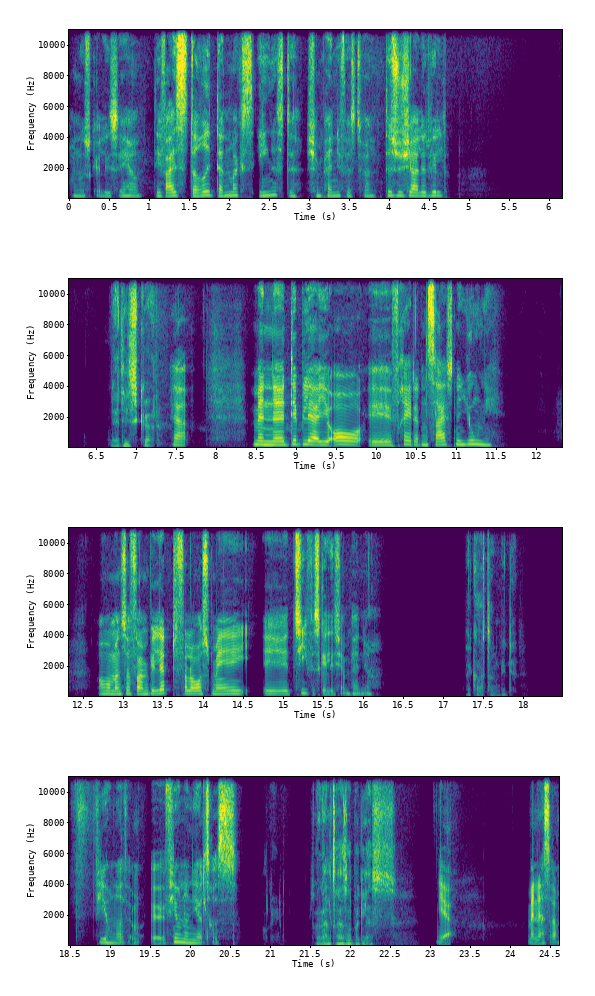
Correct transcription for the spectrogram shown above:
og nu skal jeg lige se her. Det er faktisk stadig Danmarks eneste champagnefestival. Det synes jeg er lidt vildt. Ja, det er skørt. Men øh, det bliver i år øh, fredag den 16. juni. Og hvor man så får en billet, får lov at smage øh, 10 forskellige champagner. Hvad koster en billet? 405, øh, 459. Så er det 50 per glas. Ja. Men altså,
